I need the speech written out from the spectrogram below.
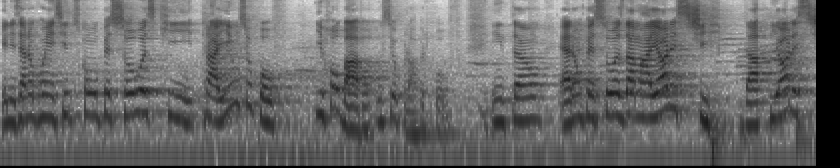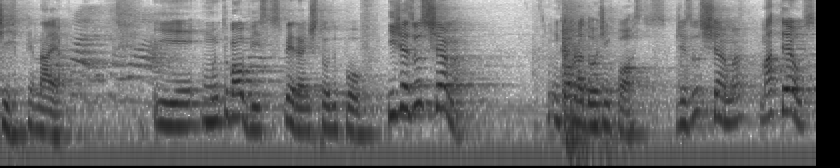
Eles eram conhecidos como pessoas que traíam seu povo e roubavam o seu próprio povo. Então, eram pessoas da maior estirpe, da pior estirpe na época, e muito mal vistos perante todo o povo. E Jesus chama um cobrador de impostos. Jesus chama Mateus,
